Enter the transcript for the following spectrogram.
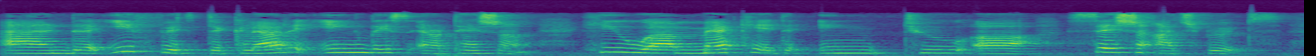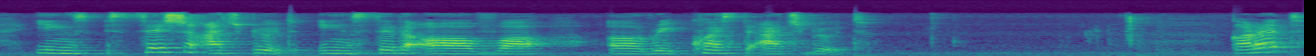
And if it's declared in this annotation, he will make it into a session attribute in session attribute instead of a, a request attribute. Got it?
